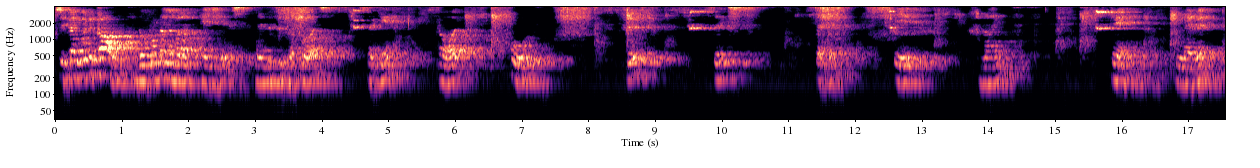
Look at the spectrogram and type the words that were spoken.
So if I'm going to count the total number of edges, then this is the first, second, third, fourth, fifth, sixth, seventh, eighth, ninth, ten, eleven,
